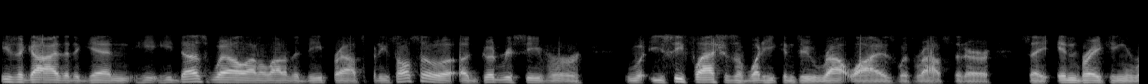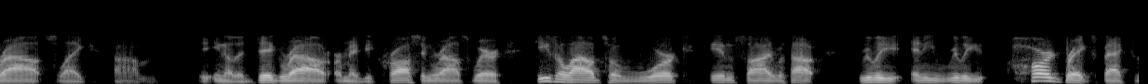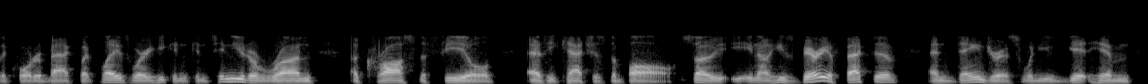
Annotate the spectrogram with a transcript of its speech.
he's a guy that again he he does well on a lot of the deep routes, but he's also a, a good receiver. You see flashes of what he can do route wise with routes that are say in breaking routes like um, you know the dig route or maybe crossing routes where he's allowed to work inside without really any really hard breaks back to the quarterback, but plays where he can continue to run across the field as he catches the ball. So, you know, he's very effective and dangerous when you get him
